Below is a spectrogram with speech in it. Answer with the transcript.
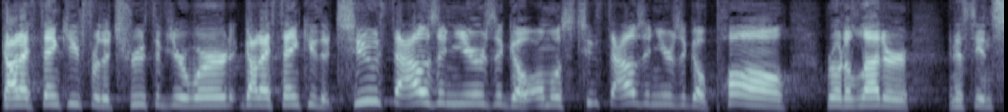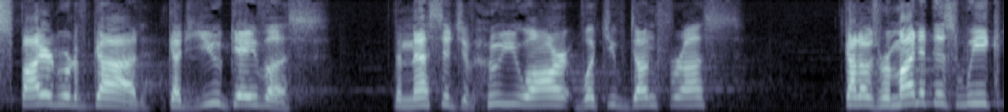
God, I thank you for the truth of your word. God, I thank you that 2,000 years ago, almost 2,000 years ago, Paul wrote a letter, and it's the inspired word of God. God, you gave us the message of who you are, what you've done for us. God, I was reminded this week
